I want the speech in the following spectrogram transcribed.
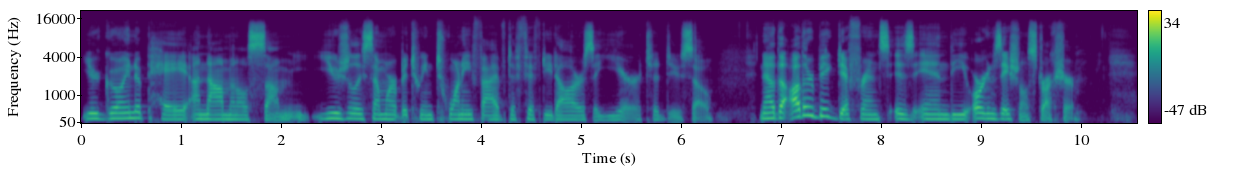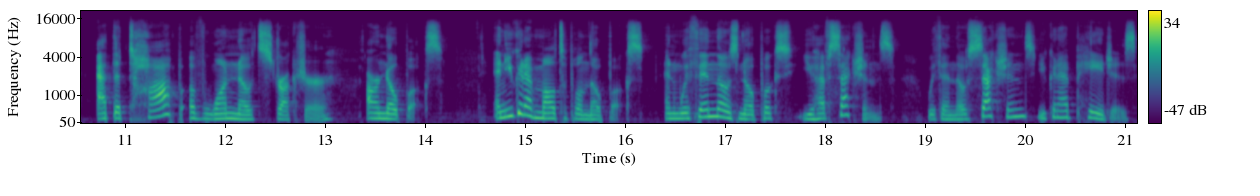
you're going to pay a nominal sum, usually somewhere between 25 to $50 a year to do so. Now, the other big difference is in the organizational structure. At the top of OneNote's structure are notebooks, and you can have multiple notebooks. And within those notebooks, you have sections. Within those sections, you can have pages.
